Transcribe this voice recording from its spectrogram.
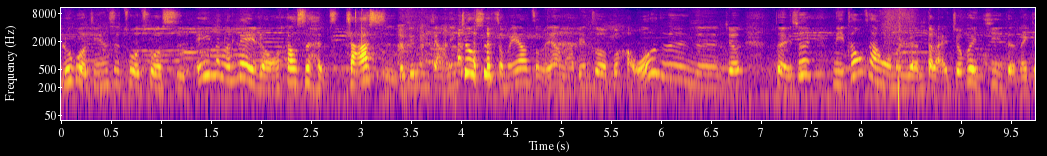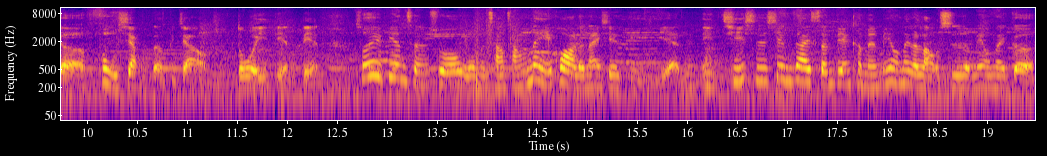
如果今天是做错事，哎，那个内容倒是很扎实的跟你讲，你就是怎么样怎么样，哪边做的不好，我真的就对，所以你通常我们人本来就会记得那个负向的比较多一点点。所以变成说，我们常常内化了那些语言。你其实现在身边可能没有那个老师了，没有那个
